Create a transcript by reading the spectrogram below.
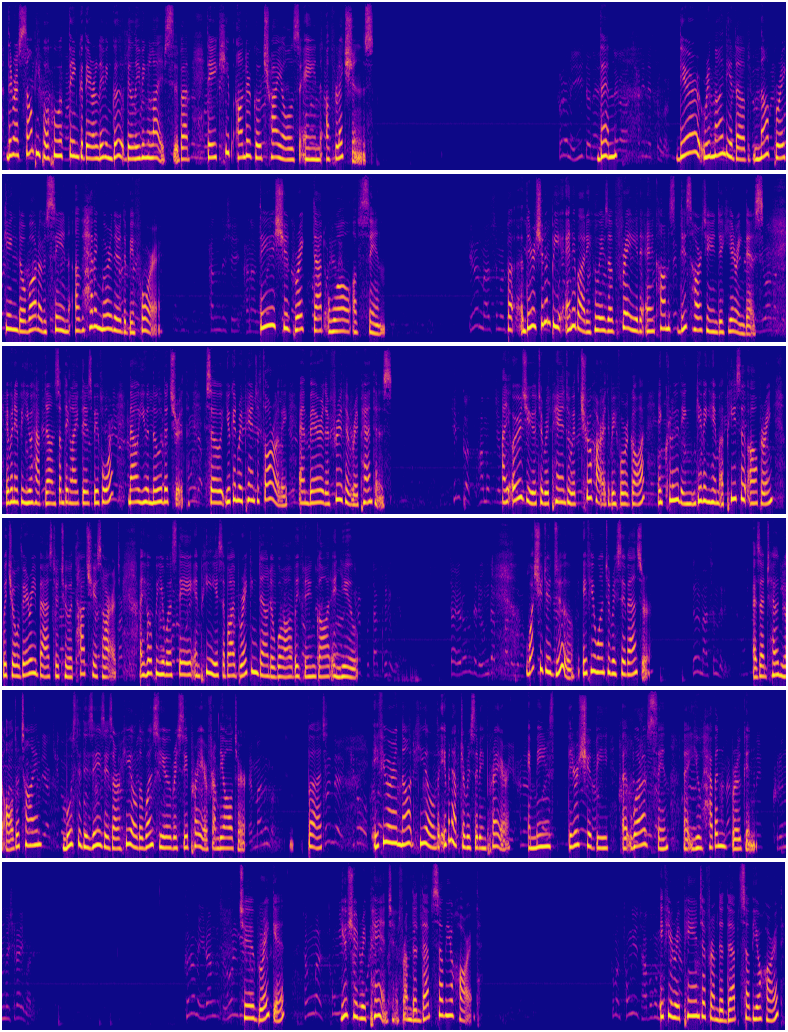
There are some people who think they are living good, believing lives, but they keep undergo trials and afflictions. Then they're reminded of not breaking the word of sin, of having murdered before. They should break that wall of sin. But there shouldn't be anybody who is afraid and comes disheartened hearing this. Even if you have done something like this before, now you know the truth. So you can repent thoroughly and bear the fruit of repentance. I urge you to repent with true heart before God, including giving Him a peace offering with your very best to touch His heart. I hope you will stay in peace by breaking down the wall between God and you. What should you do if you want to receive answer? As I tell you all the time, most diseases are healed once you receive prayer from the altar. But if you are not healed even after receiving prayer, it means there should be a word of sin that you haven't broken. To break it, you should repent from the depths of your heart. If you repent from the depths of your heart,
